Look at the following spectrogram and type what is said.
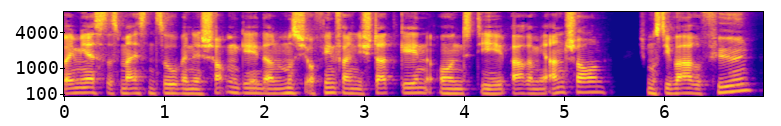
Bei mir ist es meistens so, wenn ich shoppen gehe, dann muss ich auf jeden Fall in die Stadt gehen und die Ware mir anschauen. Ich muss die Ware fühlen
